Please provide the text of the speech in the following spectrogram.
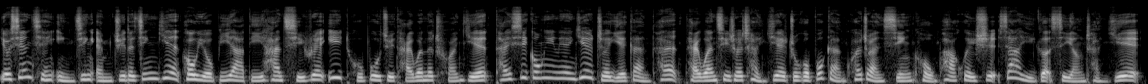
有先前引进 MG 的经验，后有比亚迪和奇瑞意图布局台湾的传言，台系供应链业者也感叹，台湾汽车产业如果不赶快转型，恐怕会是下一个夕阳产业。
